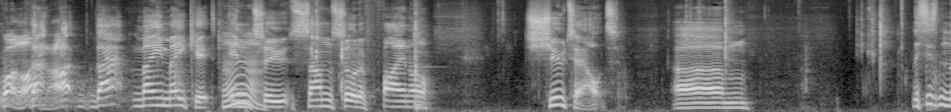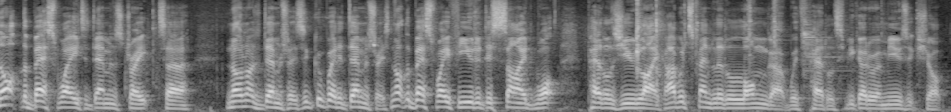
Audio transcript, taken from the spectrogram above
Quite like That, that. uh, that may make it Hmm. into some sort of final shootout. Um, this is not the best way to demonstrate. Uh, no, not to demonstrate. It's a good way to demonstrate. It's not the best way for you to decide what pedals you like. I would spend a little longer with pedals. If you go to a music shop,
